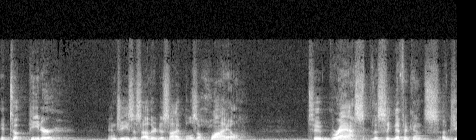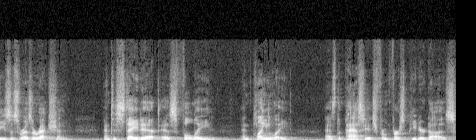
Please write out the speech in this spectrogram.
It took Peter and Jesus' other disciples a while to grasp the significance of Jesus' resurrection and to state it as fully and plainly as the passage from 1 Peter does.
